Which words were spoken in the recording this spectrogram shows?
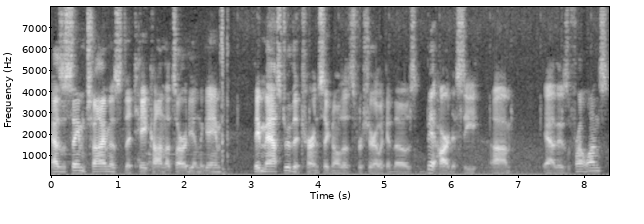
Has the same chime as the Taycan that's already in the game. They master the turn signal, that's for sure. Look at those. Bit hard to see. Um, yeah, there's the front ones.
